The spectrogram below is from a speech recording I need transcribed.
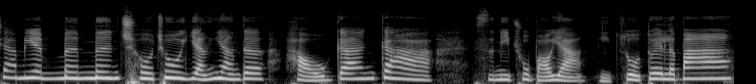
下面闷闷、臭臭、痒痒的，好尴尬。私密处保养，你做对了吗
